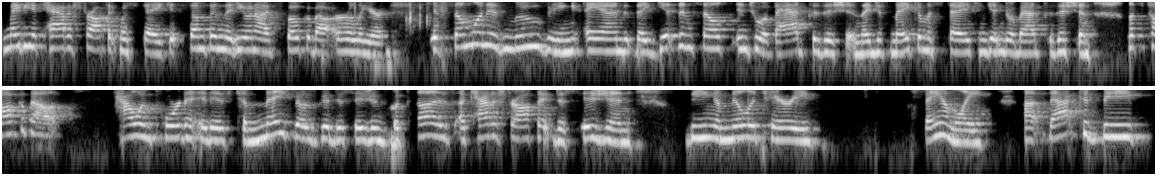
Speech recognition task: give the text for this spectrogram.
maybe a catastrophic mistake. It's something that you and I spoke about earlier. If someone is moving and they get themselves into a bad position, they just make a mistake and get into a bad position. Let's talk about how important it is to make those good decisions because a catastrophic decision, being a military family, uh, that could be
